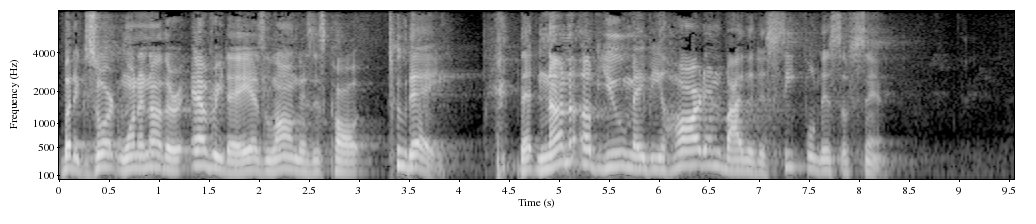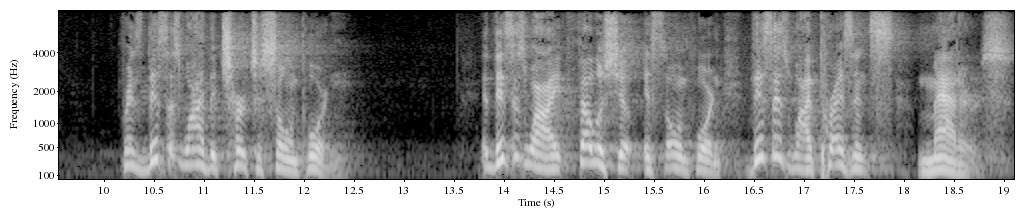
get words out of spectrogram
but exhort one another every day as long as it's called today, that none of you may be hardened by the deceitfulness of sin. Friends, this is why the church is so important. This is why fellowship is so important. This is why presence matters.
